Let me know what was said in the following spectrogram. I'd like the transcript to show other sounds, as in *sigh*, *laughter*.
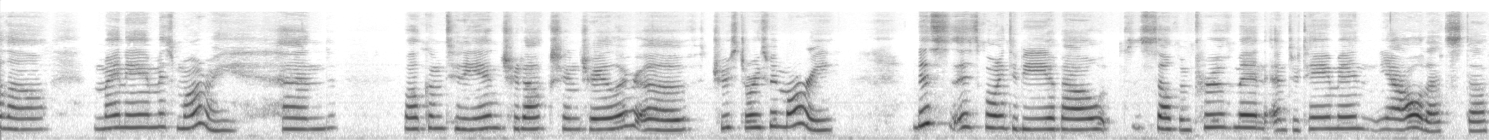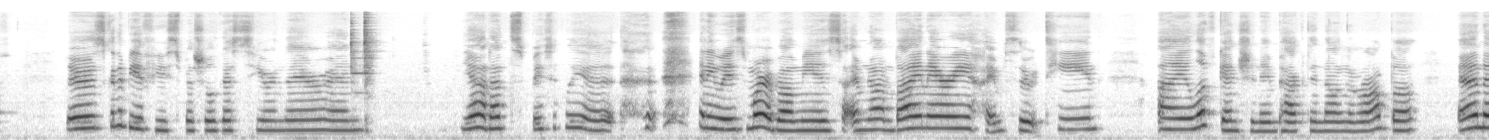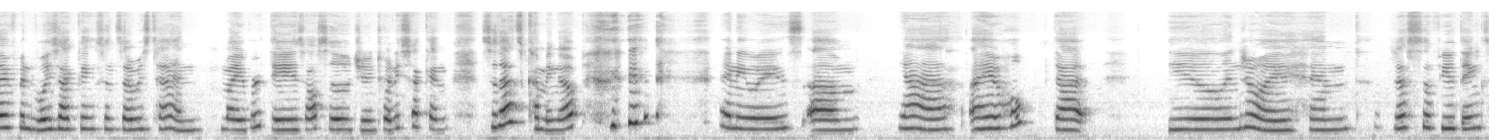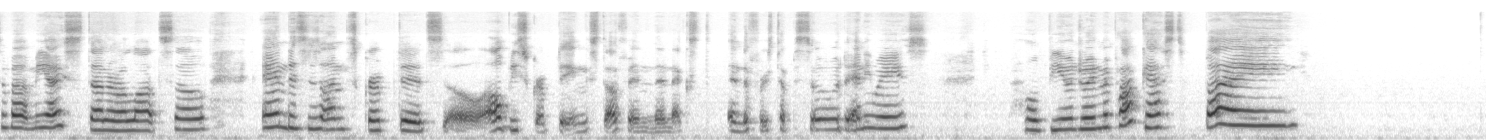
Hello, my name is Mari, and welcome to the introduction trailer of True Stories with Mari. This is going to be about self improvement, entertainment, yeah, all that stuff. There's going to be a few special guests here and there, and yeah, that's basically it. *laughs* Anyways, more about me is I'm non binary, I'm 13, I love Genshin Impact and Danganronpa and I've been voice acting since I was 10. My birthday is also June 22nd, so that's coming up. *laughs* Anyways, um, yeah, I hope that you enjoy. And just a few things about me I stutter a lot, so. And this is unscripted, so I'll be scripting stuff in the next, in the first episode. Anyways, hope you enjoyed my podcast. Bye!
